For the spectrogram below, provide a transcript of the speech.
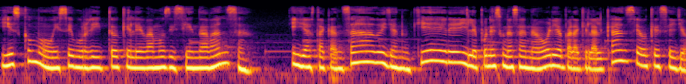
Y es como ese burrito que le vamos diciendo avanza, y ya está cansado y ya no quiere y le pones una zanahoria para que la alcance o qué sé yo.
